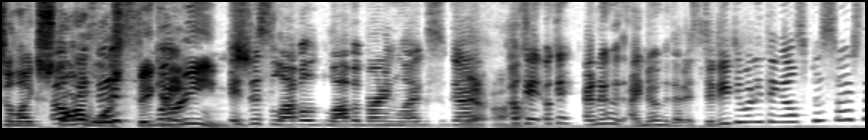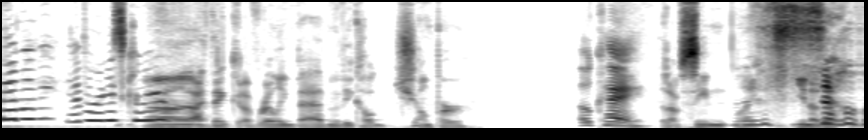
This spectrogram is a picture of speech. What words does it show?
to like Oh, Star is Wars this- wait, figurines? is this lava lava burning legs guy? Yeah, uh-huh. Okay, okay. I know who, I know who that is. Did he do anything else besides that movie ever in his career? Uh, I think a really bad movie called Jumper okay. that I've seen. Like you know, So- the-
